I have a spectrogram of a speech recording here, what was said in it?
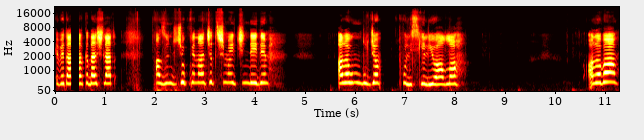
Evet arkadaşlar. Az önce çok fena çatışma içindeydim. Arabamı bulacağım. Polis geliyor Allah. Arabam.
